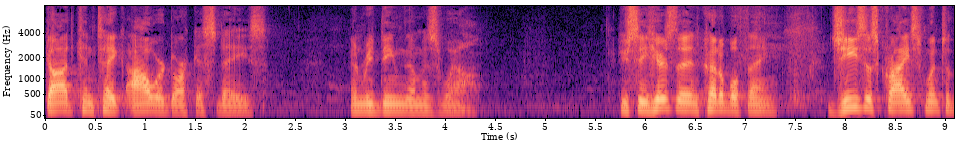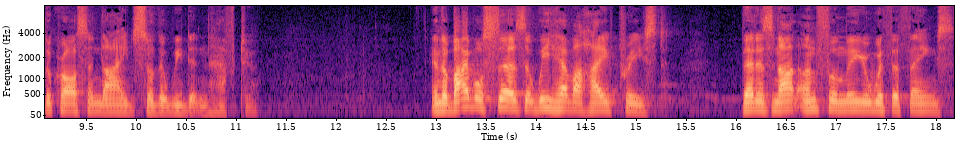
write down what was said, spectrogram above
God can take our darkest days and redeem them as well. You see, here's the incredible thing Jesus Christ went to the cross and died so that we didn't have to. And the Bible says that we have a high priest that is not unfamiliar with the things,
